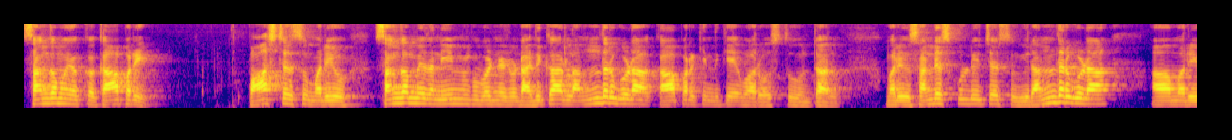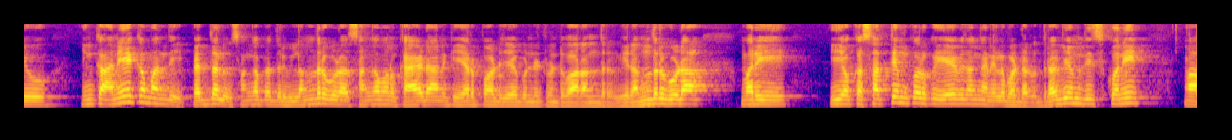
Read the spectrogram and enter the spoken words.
సంఘము యొక్క కాపరి. పాస్టర్స్ మరియు సంఘం మీద నియమింపబడినటువంటి అధికారులు అందరూ కూడా కాపర్ కిందకే వారు వస్తూ ఉంటారు. మరియు సండే స్కూల్ టీచర్స్ వీరందరూ కూడా మరియు ఇంకా అనేక మంది పెద్దలు సంఘ పెద్దలు వీళ్ళందరూ కూడా సంఘమును కాయడానికి ఏర్పాటు చేయబడినటువంటి వారందరూ. వీరందరూ కూడా మరి ఈ యొక్క సత్యం కొరకు ఏ విధంగా నిలబడ్డారు? ద్రవ్యం తీసుకొని ఆ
